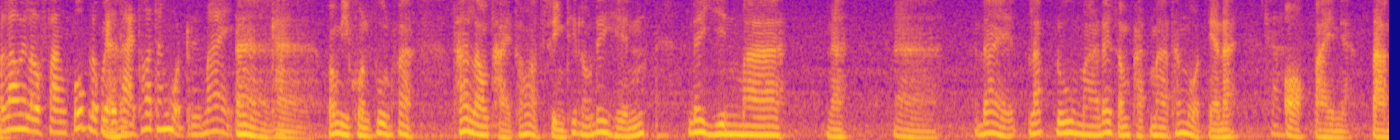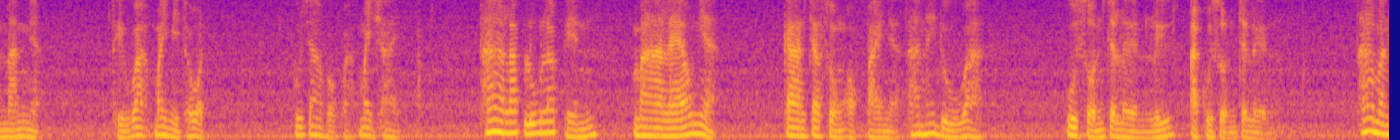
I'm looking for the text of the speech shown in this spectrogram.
มาเล่าให้เราฟังปุ๊บเราควรจะอ่าฮะถ่ายทอดทั้งหมดหรือไม่อ่าค่ะอ่าเพราะมีคนพูดว่า ถ้าเราถ่ายทอดสิ่งที่เราได้เห็น ได้ยินมานะอ่าได้รับรู้มาได้สัมผัสมาทั้งหมดเนี่ยนะค่ะออกไปเนี่ยตามนั้นเนี่ยถือว่าไม่มีโทษผู้เจ้าบอกว่าไม่ใช่ ถ้ารับรู้รับเห็นมาแล้วเนี่ย การจะส่งออกไปเนี่ยท่านให้ดูว่ากุศลเจริญหรืออกุศลเจริญ ถ้ามัน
